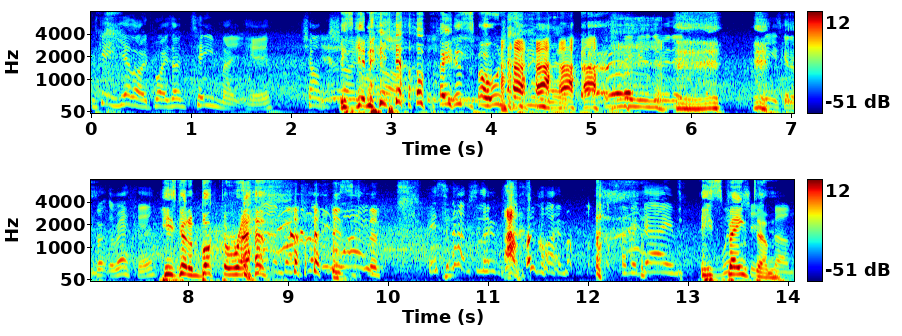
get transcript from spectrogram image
he's getting yellowed by his own teammate here. Chunkz He's getting yellowed by his own teammate. What's he going to do with this? I think he's going to book the ref here. He's gonna book the ref. it's an absolute pantomime of a game. He spanked him. bum.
